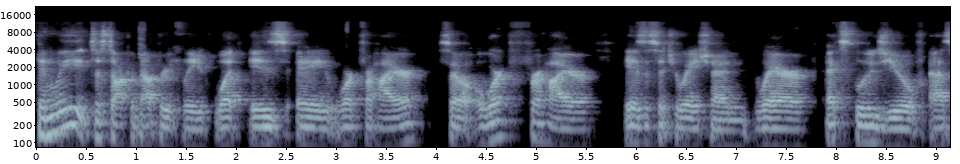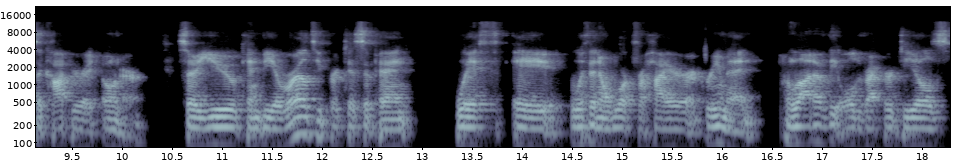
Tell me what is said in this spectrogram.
Can we just talk about briefly what is a work for hire? So, a work for hire is a situation where excludes you as a copyright owner. So, you can be a royalty participant with a within a work for hire agreement a lot of the old record deals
